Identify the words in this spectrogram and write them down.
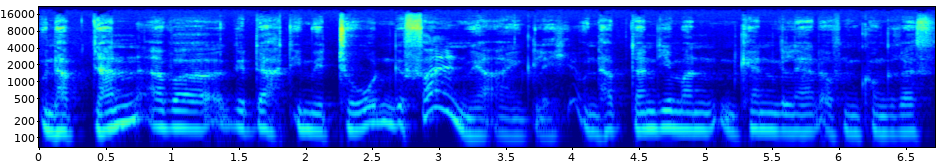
Und habe dann aber gedacht, die Methoden gefallen mir eigentlich. Und habe dann jemanden kennengelernt auf einem Kongress,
